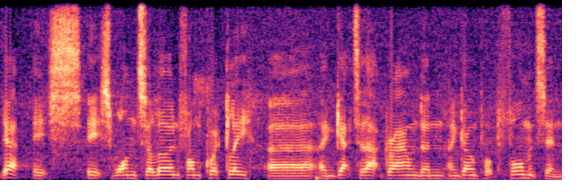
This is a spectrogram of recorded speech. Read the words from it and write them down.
yeah, it's it's one to learn from quickly uh, and get to that ground and, and go and put performance in.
